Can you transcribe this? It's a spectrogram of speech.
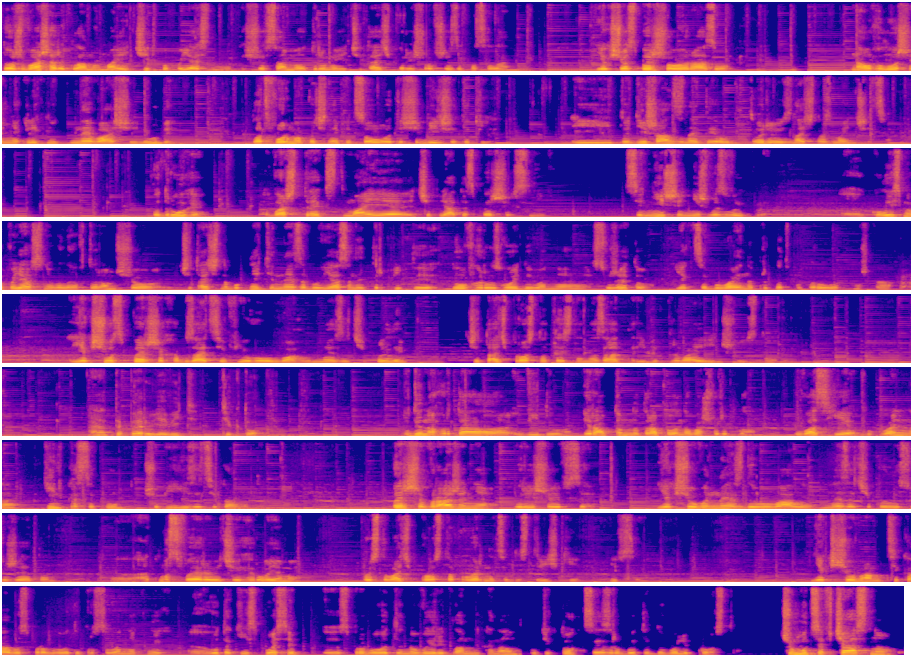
Тож ваша реклама має чітко пояснювати, що саме отримує читач, перейшовши за посиланням. Якщо з першого разу на оголошення клікнуть не ваші люди, платформа почне підсовувати ще більше таких. І тоді шанс знайти аудиторію значно зменшиться. По-друге, ваш текст має чіпляти з перших слів сильніше, ніж ви звикли. Е, Колись ми пояснювали авторам, що читач на букнеті не зобов'язаний терпіти довге розгойдування сюжету, як це буває, наприклад, в паперових книжках. Якщо з перших абзаців його увагу не зачепили, читач просто тисне назад і відкриває іншу історію. А тепер уявіть TikTok. Людина гортала відео і раптом натрапила на вашу рекламу. У вас є буквально кілька секунд, щоб її зацікавити. Перше враження вирішує все. Якщо ви не здивували, не зачепили сюжетом, е, атмосферою чи героями, користувач просто повернеться до стрічки і все. Якщо вам цікаво спробувати просування книг е, у такий спосіб, е, спробувати новий рекламний канал у TikTok, це зробити доволі просто. Чому це вчасно?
